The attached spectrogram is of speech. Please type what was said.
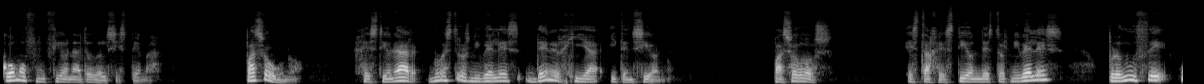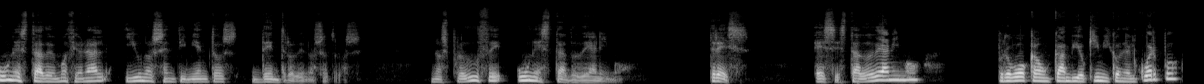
cómo funciona todo el sistema. Paso 1. Gestionar nuestros niveles de energía y tensión. Paso 2. Esta gestión de estos niveles produce un estado emocional y unos sentimientos dentro de nosotros. Nos produce un estado de ánimo. 3. Ese estado de ánimo provoca un cambio químico en el cuerpo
